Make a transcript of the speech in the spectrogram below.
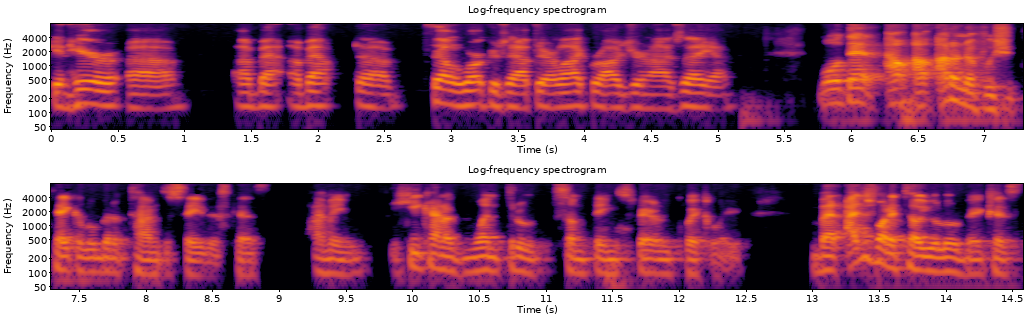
can hear uh, about about uh, fellow workers out there like Roger and Isaiah. Well, Dan, I, I, I don't know if we should take a little bit of time to say this because I mean, he kind of went through some things fairly quickly. But I just want to tell you a little bit because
